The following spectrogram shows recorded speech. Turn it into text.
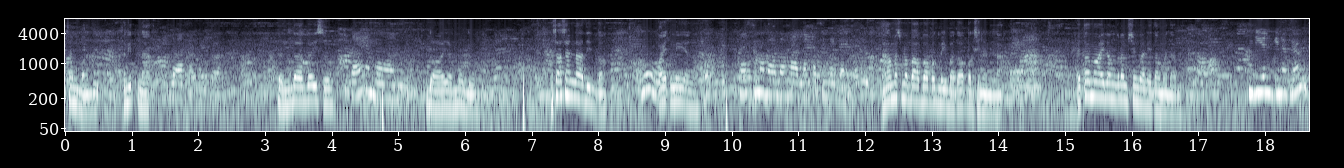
Saan ba? Di- Sa gitna. Ganda guys oh. Diamond. Diamond oh. Masasanla din to. Oo. Kahit may ano. Kasi mababa nga lang kasi may bato. Ah, mas mababa pag may bato pag sinanla. Ito mga ilang grams yung ganito, madam. Hindi yan ginagrams.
